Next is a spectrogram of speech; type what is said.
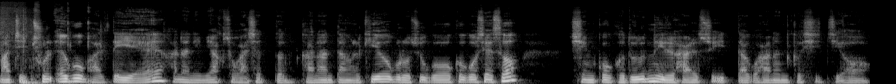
마치 출애굽할 때에 하나님이 약속하셨던 가나안 땅을 기업으로 주고 그곳에서 심고 거두는 일을 할 수 있다고 하는 것이지요.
